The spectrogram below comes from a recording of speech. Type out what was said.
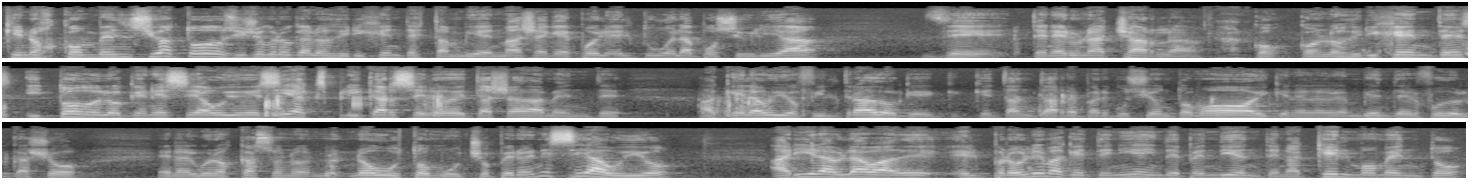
que nos convenció a todos y yo creo que a los dirigentes también, más allá que después él tuvo la posibilidad de tener una charla con, los dirigentes y todo lo que en ese audio decía explicárselo detalladamente. Aquel audio filtrado que, que, tanta repercusión tomó y que en el ambiente del fútbol cayó en algunos casos no, gustó mucho. Pero en ese audio, Ariel hablaba del problema que tenía Independiente en aquel momento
